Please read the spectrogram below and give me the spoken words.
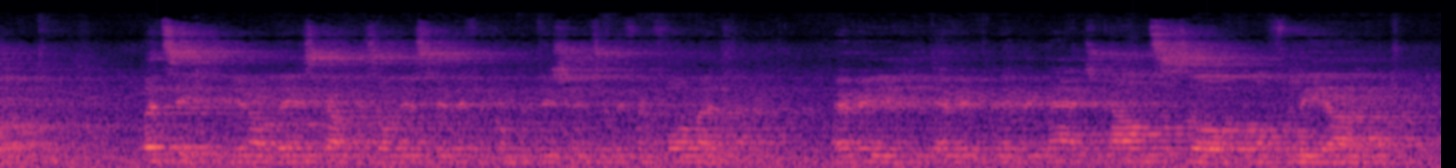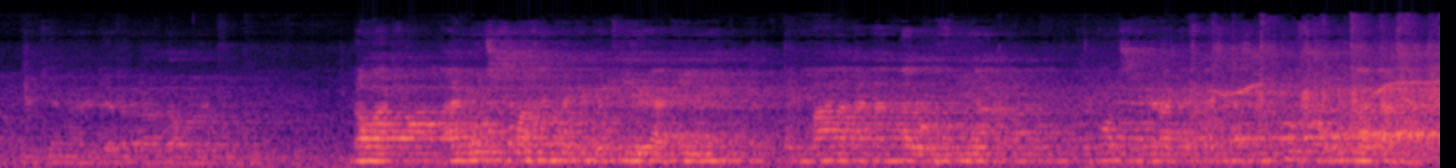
let's see. You know, Davis Cup is obviously a different competition. It's a different format. Every every every match counts. So hopefully uh, we can uh, get another W. Novak, hay muchísima gente que te quiere aquí en Málaga, en Andalucía, considera que esta es casi tu segunda casa.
